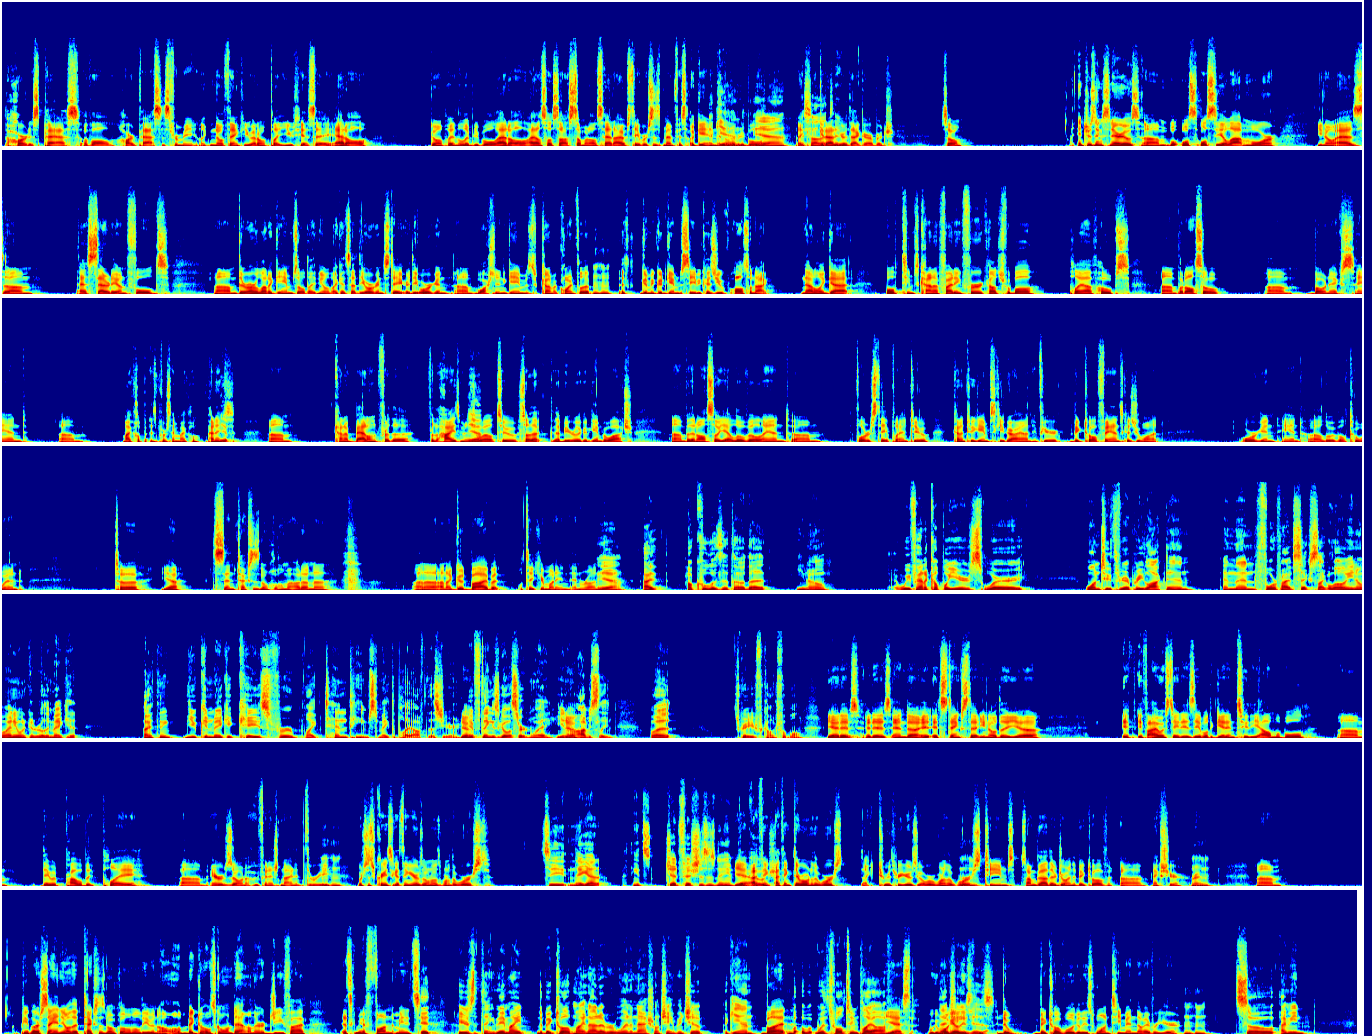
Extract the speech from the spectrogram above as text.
the hardest pass of all hard passes for me. Like, no, thank you. I don't play UTSA at all. Don't play in the Liberty Bowl at all. I also saw someone else had Iowa State versus Memphis again, in the Liberty Bowl. yeah, I like get out of here with that garbage. So interesting scenarios. Um, we'll, we'll we'll see a lot more, you know, as um, as Saturday unfolds. Um, there are a lot of games though. Like you know, like I said, the Oregon State or the Oregon um, Washington game is kind of a coin flip. Mm-hmm. It's gonna be a good game to see because you've also not not only got both teams kind of fighting for college football playoff hopes, um, but also um, Bo Nix and um, Michael is first name Michael Penix, um, kind of battling for the for the Heisman Yeah. as well too. So that that'd be a really good game to watch. Um, but then also yeah, Louisville and um, Florida State playing too. Kind of two games to keep your eye on if you're Big 12 fans because you want Oregon and uh, Louisville to win. To yeah, send Texas and Oklahoma out on a on a on a good bye, but we'll take your money and, and run. Yeah. I how cool is it though that, you know, we've had a couple years where one, two, three are pretty locked in, and then four, five, six is like, well, you know, anyone could really make it. I think you can make a case for like ten teams to make the playoff this year Yeah. if things go a certain way, you know, Yeah. obviously. But it's great year for college football. Yeah, it is. It is, and uh, it, it stinks that you know the uh, if if Iowa State is able to get into the Alamo Bowl, um, they would probably play um, Arizona, who finished nine and 3 Mm-hmm. which is crazy. I think Arizona was one of the worst. See, and they got I think it's Jedd Fisch is his name. Yeah, I think. Mm-hmm. I think they were one of the worst. Like two or three years ago, were one of the worst teams. So I'm glad they're joining the Big Twelve uh, next year. Right. Mm-hmm. Um, people are saying you know that Texas and Oklahoma leaving. Oh, Big 12's going down. They're G five. It's gonna be a fun. I mean, it's it here's the thing. They might the Big Twelve might not ever win a national championship again. but But with twelve team playoff. Yes, we That will get at changes. least the Big Twelve will get at least one team in though every year. So I mean,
